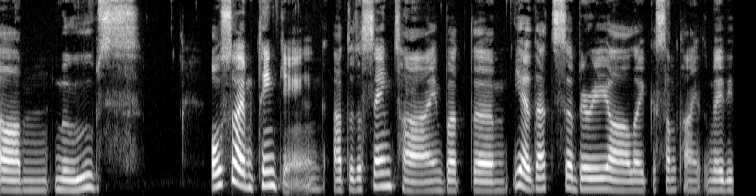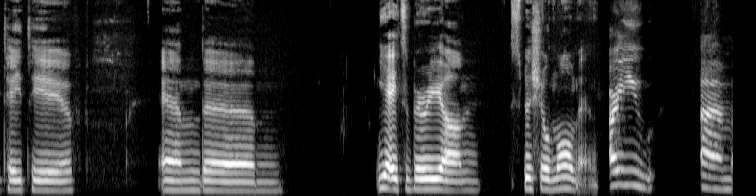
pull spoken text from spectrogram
um, moves also i'm thinking at the same time but um, yeah that's a very uh, like sometimes meditative and um, yeah it's a very um, special moment Are you um,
